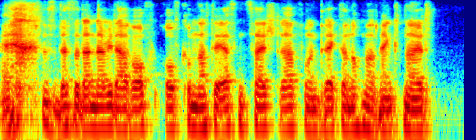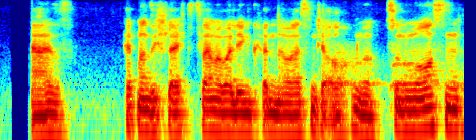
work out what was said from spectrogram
Ja. dass, er dann da wieder rauf, raufkommt nach der ersten Zeitstrafe und direkt dann nochmal reinknallt. Ja, das hätte man sich vielleicht zweimal überlegen können, aber es sind ja auch nur so Nuancen.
